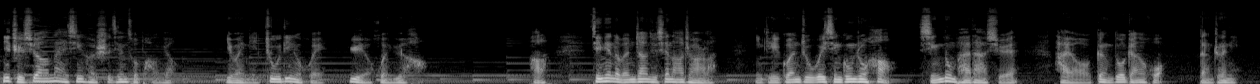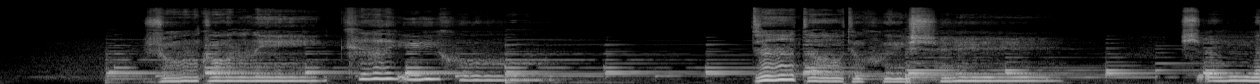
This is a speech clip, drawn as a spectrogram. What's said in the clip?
你只需要耐心和时间做朋友，因为你注定会越混越好。好了，今天的文章就先到这儿了，你可以关注微信公众号“行动派大学”，还有更多干货等着你。如果离开以后，得到的会是。什么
